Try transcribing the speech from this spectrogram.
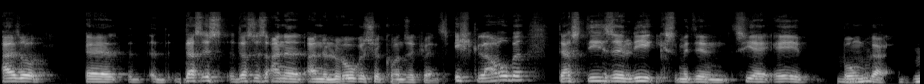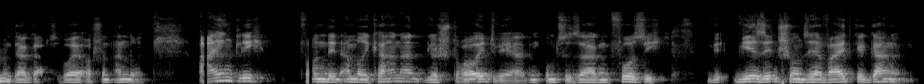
Also das ist, das ist eine, eine logische Konsequenz. Ich glaube, dass diese Leaks mit den CIA-Bunkern, mhm. mhm. und da gab es vorher auch schon andere, eigentlich von den Amerikanern gestreut werden, um zu sagen, Vorsicht, wir sind schon sehr weit gegangen.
